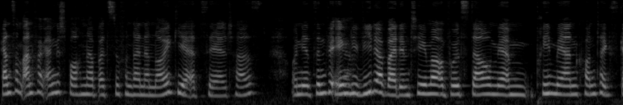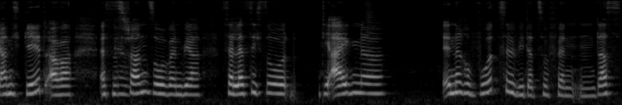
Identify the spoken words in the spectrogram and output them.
ganz am Anfang angesprochen habe, als du von deiner Neugier erzählt hast. Und jetzt sind wir ja. irgendwie wieder bei dem Thema, obwohl es darum ja im primären Kontext gar nicht geht. Aber es ist ja. schon so, wenn wir, es ist ja letztlich so, die eigene innere Wurzel wiederzufinden. Das,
